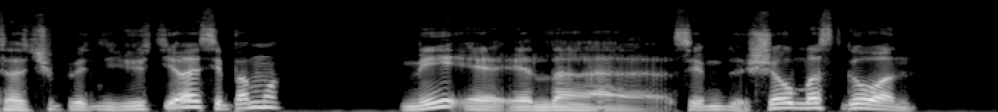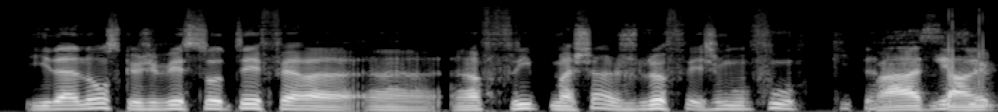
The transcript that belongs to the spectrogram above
Ça, Tu peux juste dire, c'est pas moi. Mais elle, elle a. C'est show must go on. Il annonce que je vais sauter, faire un, un- un flip, machin, je le fais, je m'en fous. Quitte à- Ah, ça, arrive,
